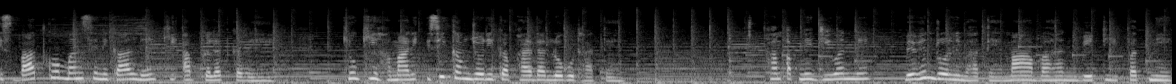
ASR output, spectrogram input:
इस बात को मन से निकाल दें कि आप गलत कर रही हैं, क्योंकि हमारी इसी कमज़ोरी का फ़ायदा लोग उठाते हैं। हम अपने जीवन में विभिन्न रोल निभाते हैं, माँ, बहन, बेटी, पत्नी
